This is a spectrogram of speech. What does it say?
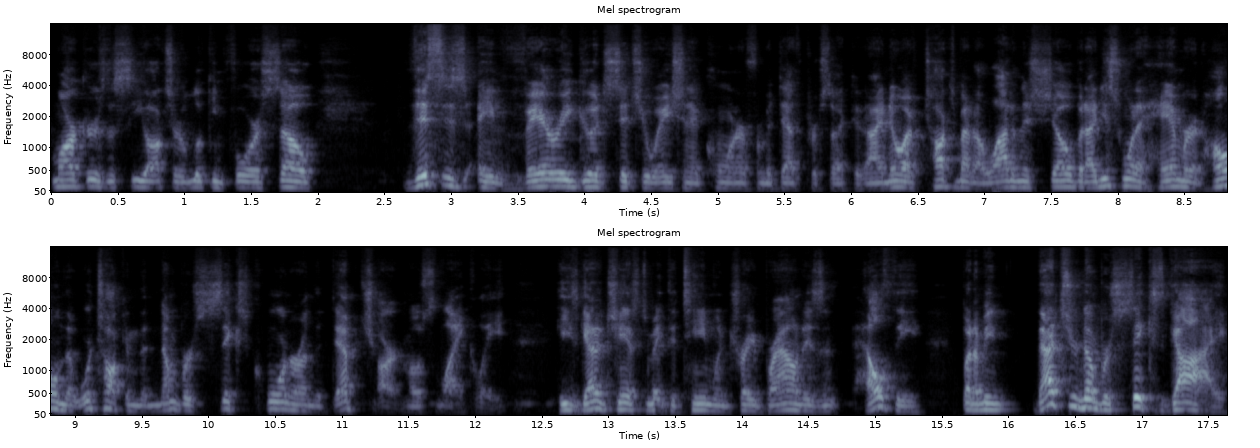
markers the Seahawks are looking for. So this is a very good situation at corner from a depth perspective. I know I've talked about it a lot in this show, but I just want to hammer it home that we're talking the number six corner on the depth chart, most likely. He's got a chance to make the team when Tre Brown isn't healthy. But I mean, that's your number six guy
